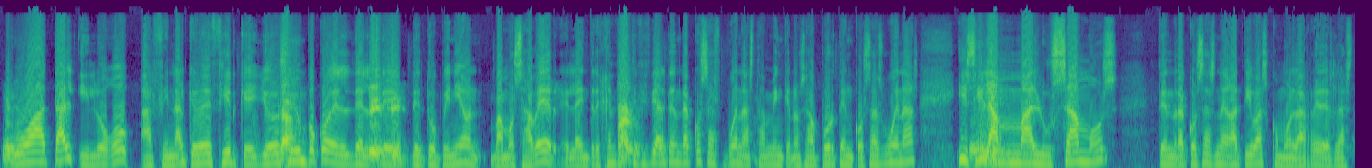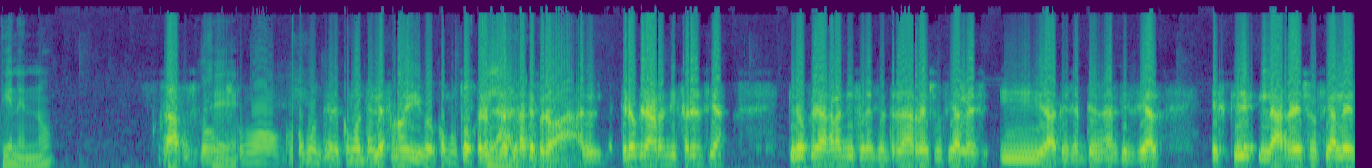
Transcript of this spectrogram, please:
guau, tal, y luego al final quiero decir que yo Claro. soy un poco del, del- Sí, de, tu opinión. Vamos a ver, la inteligencia Claro. artificial tendrá cosas buenas también, que nos aporten cosas buenas, y si la mal usamos, tendrá cosas negativas como las redes las tienen, ¿no? Claro, pues como, Sí. como, como, el, como el teléfono y como todo. Pero, fíjate, pero al- creo que la gran diferencia, creo que la gran diferencia entre las redes sociales y la inteligencia artificial es que las redes sociales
